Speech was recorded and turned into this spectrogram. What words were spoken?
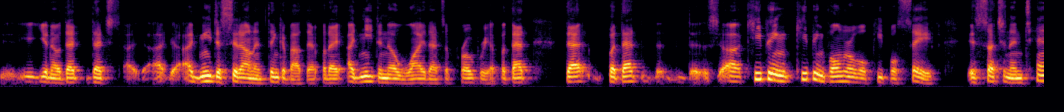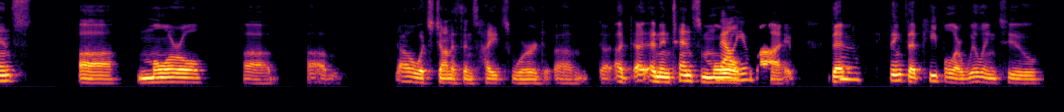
you know that that's I, I need to sit down and think about that but I, I need to know why that's appropriate but that that but that uh, keeping keeping vulnerable people safe is such an intense uh, moral uh, um, oh what's jonathan's Haidt's word um, a, a, an intense moral Value. drive that mm. i think that people are willing to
